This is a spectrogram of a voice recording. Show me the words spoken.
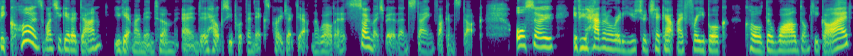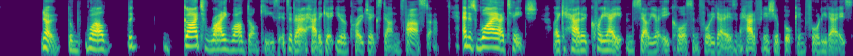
because once you get it done, you get momentum and it helps you put the next project out in the world. And it's so much better than staying fucking stuck. Also, if you haven't already, you should check out my free book called The Wild Donkey Guide. No, The Wild the Guide to Riding Wild Donkeys. It's about how to get your projects done faster. And it's why I teach like how to create and sell your e-course in 40 days and how to finish your book in 40 days.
